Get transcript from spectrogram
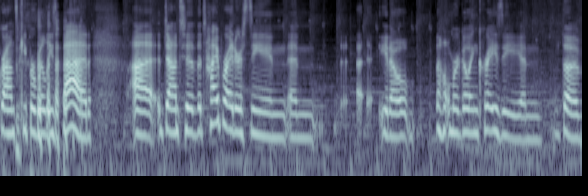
groundskeeper Willie's bed, uh, down to the typewriter scene and uh, you know Homer going crazy and the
